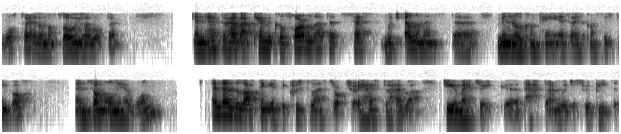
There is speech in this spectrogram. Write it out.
water, and not flowing like water. And it has to have a chemical formula that says which elements the mineral contain, as is consisting of, and some only have one. And then the last thing is the crystalline structure. It has to have a geometric uh, pattern which is repeated.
